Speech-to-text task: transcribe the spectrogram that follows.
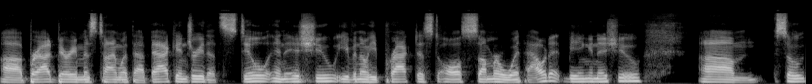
Uh, Bradbury missed time with that back injury. That's still an issue, even though he practiced all summer without it being an issue. Um, so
